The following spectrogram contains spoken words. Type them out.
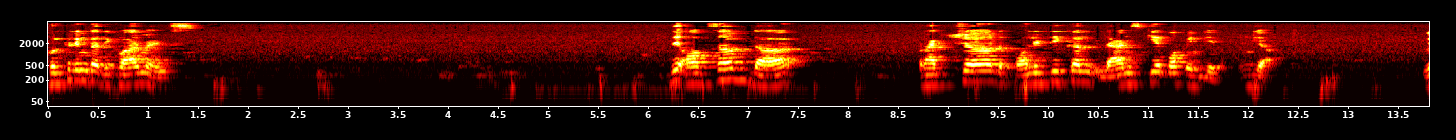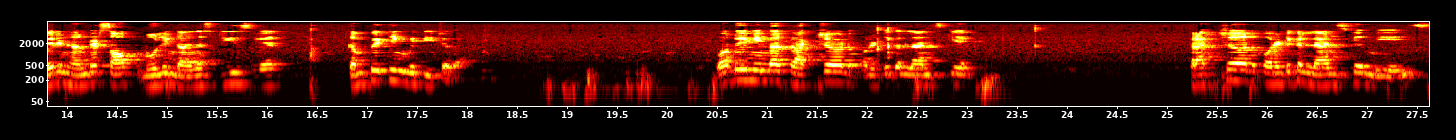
fulfilling the requirements, they observed the fractured political landscape of India, India, wherein hundreds of ruling dynasties were competing with each other. What do you mean by fractured political landscape? Fractured political landscape means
